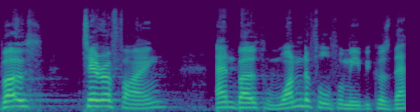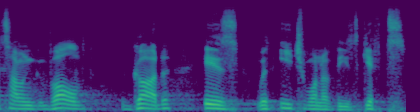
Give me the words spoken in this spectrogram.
both terrifying and both wonderful for me because that's how involved God is with each one of these gifts.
